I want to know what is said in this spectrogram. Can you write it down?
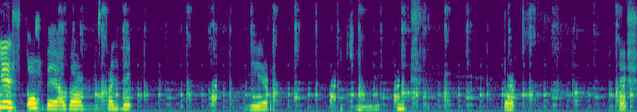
Yes. Oh be Allah'ım. Salli. Yer. Yeah. 2 3 4 5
